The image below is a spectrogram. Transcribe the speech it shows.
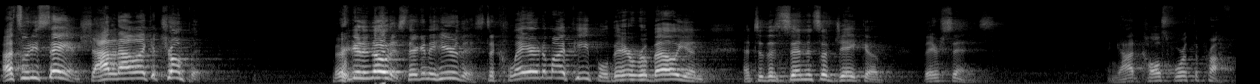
that's what he's saying. Shout it out like a trumpet. They're going to notice. They're going to hear this. Declare to my people their rebellion and to the descendants of Jacob their sins. And God calls forth the prophet.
